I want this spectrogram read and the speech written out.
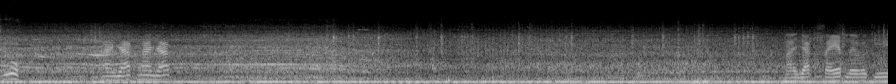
โอ้หน้ายักษ์หน้ายักษ์หน้ายักษ์ เลยเมื่อกี้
